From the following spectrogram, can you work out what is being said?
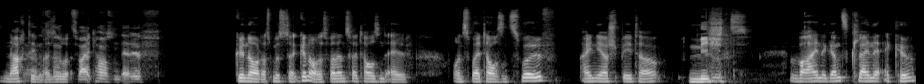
nach dem, das also war 2011. Genau, das müsste, genau, das war dann 2011. Und 2012, ein Jahr später, Nichts. war eine ganz kleine Ecke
